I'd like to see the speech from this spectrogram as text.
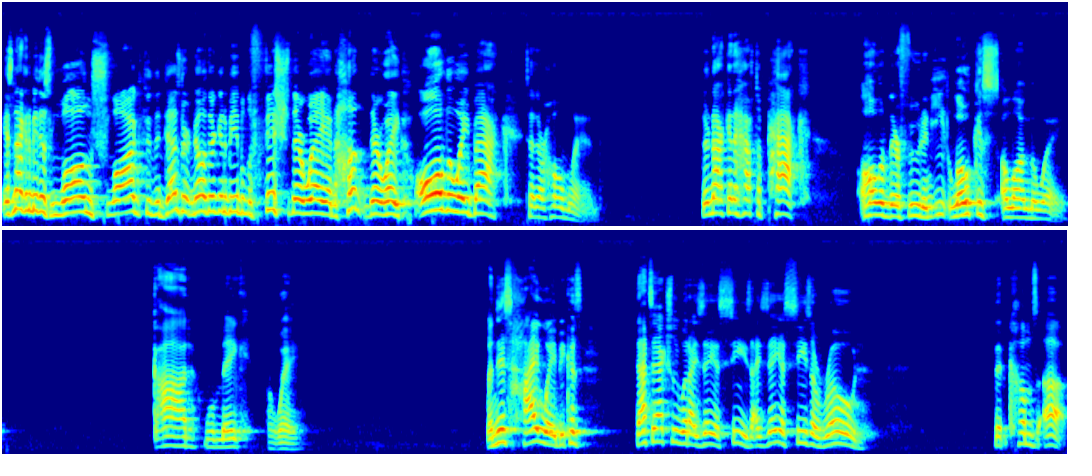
it's not going to be this long slog through the desert. No, they're going to be able to fish their way and hunt their way all the way back to their homeland. They're not going to have to pack all of their food and eat locusts along the way. God will make a way. And this highway, because that's actually what Isaiah sees. Isaiah sees a road that comes up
